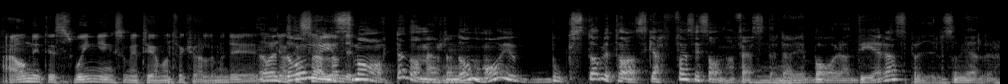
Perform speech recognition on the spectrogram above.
Ja, om det inte är swinging som är temat för kvällen. Men det är Ja, ganska de är ju det- smarta de människorna. De har ju bokstavligt talat skaffat sig sådana fester där det är bara deras pryl som gäller.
